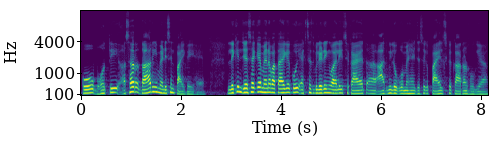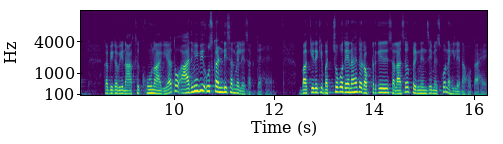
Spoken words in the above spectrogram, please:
को बहुत ही असरदार ये मेडिसिन पाई गई है। लेकिन जैसे कि मैंने बताया कि कोई एक्सेस ब्लीडिंग वाली शिकायत आदमी लोगों में है, जैसे कि पाइल्स के कारण हो गया कभी कभी नाक से खून आ गया तो आदमी भी उस कंडीशन में ले सकते हैं। बाकी देखिए, बच्चों को देना है तो डॉक्टर की सलाह से और प्रेगनेंसी में इसको नहीं लेना होता है।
